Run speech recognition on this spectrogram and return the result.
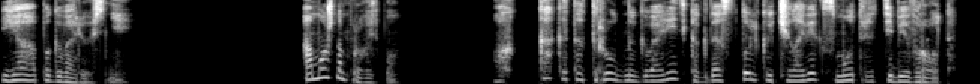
Я поговорю с ней. А можно просьбу? Ох, как это трудно говорить, когда столько человек смотрит тебе в рот.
